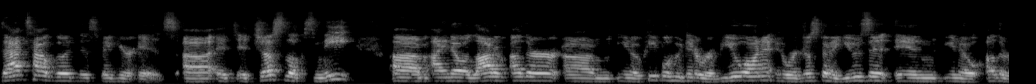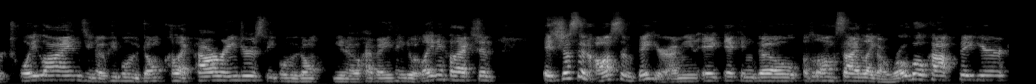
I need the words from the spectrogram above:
that's how good this figure is. Uh, it, it just looks neat. Um, I know a lot of other, um, you know, people who did a review on it who are just going to use it in, you know, other toy lines. You know, people who don't collect Power Rangers, people who don't, you know, have anything to do with Lightning Collection. It's just an awesome figure. I mean, it, it can go alongside like a RoboCop figure,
